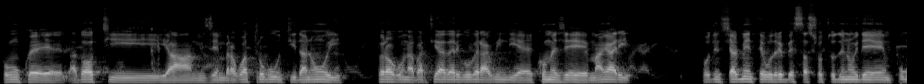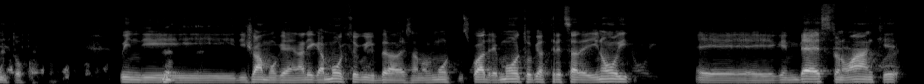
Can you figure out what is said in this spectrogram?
comunque la Totti ha mi sembra 4 punti da noi però con una partita da recuperare, quindi è come se magari potenzialmente potrebbe stare sotto di noi di un punto. Quindi diciamo che è una lega molto equilibrata, sono molto, squadre molto più attrezzate di noi, eh, che investono anche.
